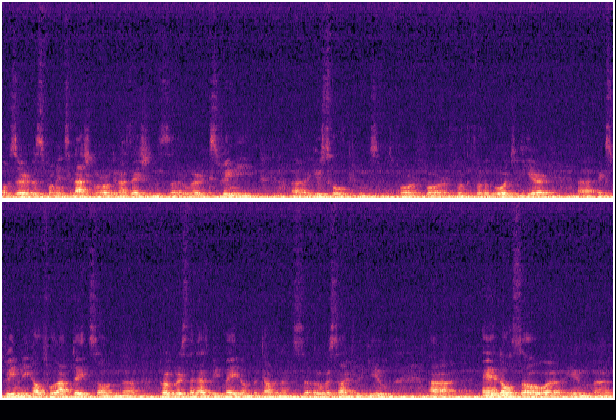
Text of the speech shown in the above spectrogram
observers from international organizations uh, were extremely Uh, useful for, for, for, for, the board to hear uh, extremely helpful updates on uh, progress that has been made on the governance uh, oversight review and also uh, in uh,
